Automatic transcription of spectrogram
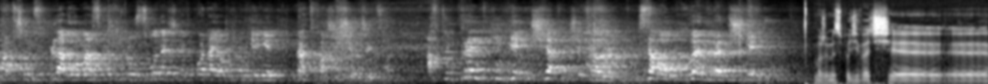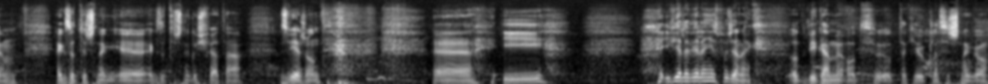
patrząc w bladą maskę, którą słoneczne wkładają promienie na twarz księżyca. A w tym prędkim biegu świat się cały stawał kłębem śniegu. Możemy spodziewać się e, egzotyczne, e, egzotycznego świata zwierząt e, i, i wiele, wiele niespodzianek. Odbiegamy od, od takiego klasycznego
